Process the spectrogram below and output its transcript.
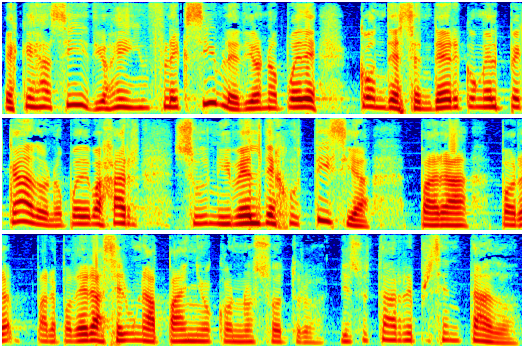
es que es así, Dios es inflexible, Dios no puede condescender con el pecado, no puede bajar su nivel de justicia para, para, poder hacer un apaño con nosotros. Y eso está representado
